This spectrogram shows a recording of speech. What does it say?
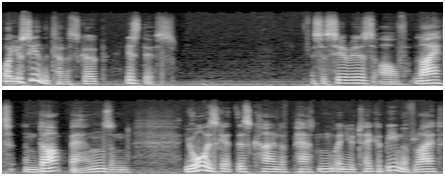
What you see in the telescope is this. It's a series of light and dark bands, and you always get this kind of pattern when you take a beam of light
